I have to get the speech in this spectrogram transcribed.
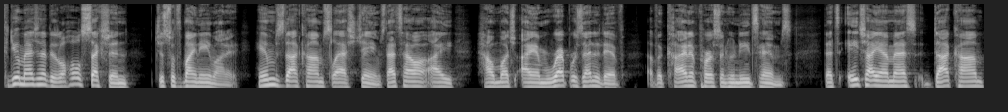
Could you imagine that? There's a whole section just with my name on it. Hims.com slash James. That's how I how much I am representative of the kind of person who needs Hims. That's H-I-M-S dot com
